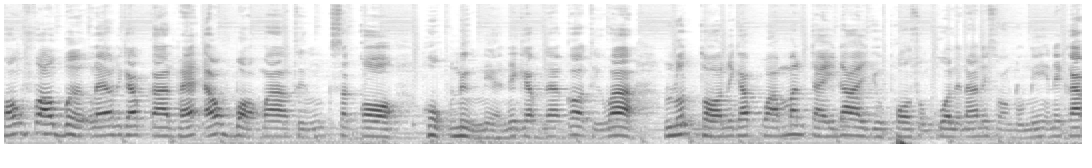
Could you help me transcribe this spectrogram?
ของฟาวเบิร์กแล้วนะครับการแพ้เอลฟ์บอกมาถึงสกอร์6-1 เนี่ยนะครับนะก็ถือว่าลดทอนนะครับความมั่นใจได้อยู่พอสมควรเลยนะในสองตรงนี้นะครับ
